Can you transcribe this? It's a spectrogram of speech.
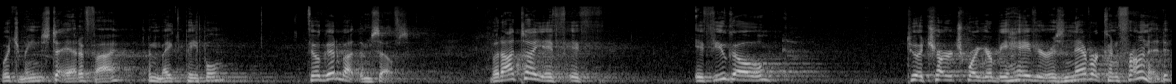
which means to edify and make people feel good about themselves. But I'll tell you, if, if, if you go to a church where your behavior is never confronted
